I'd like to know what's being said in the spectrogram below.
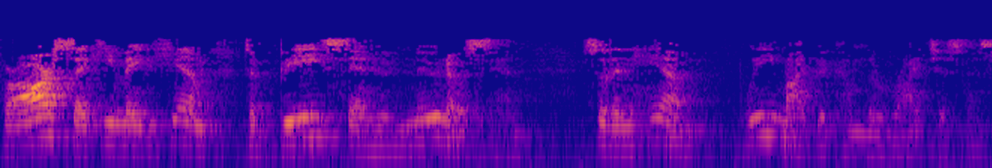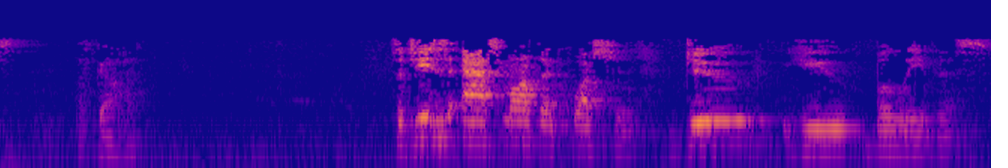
For our sake he made him to be sin who knew no sin, so that in him we might become the righteousness of God. So Jesus asked Martha a question Do you believe this?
